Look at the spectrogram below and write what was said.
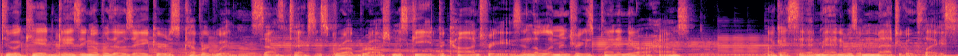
To a kid gazing over those acres covered with South Texas scrub brush, mesquite, pecan trees, and the lemon trees planted near our house, like I said, man, it was a magical place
